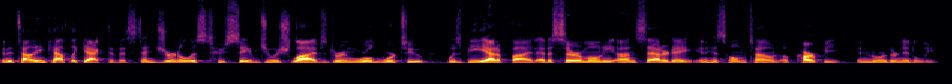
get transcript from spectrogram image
An Italian Catholic activist and journalist who saved Jewish lives during World War II was beatified at a ceremony on Saturday in his hometown of Carpi in northern Italy.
